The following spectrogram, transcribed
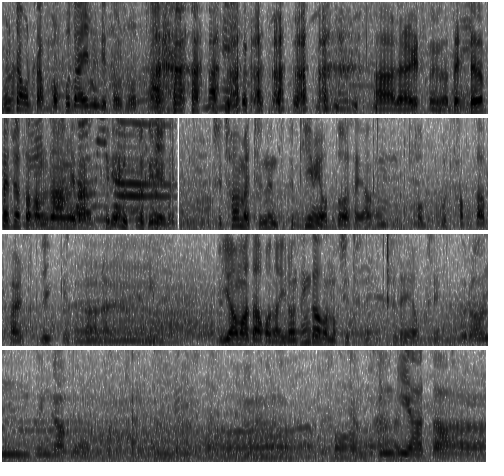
홀딱홀딱 벗고 다니는 게 더 좋다. 아, 네, 알겠습니다. 네, 대답해 주셔서 감사합니다. 그래 그래. 혹시 처음에 드는 느낌이 어떠세요? 덥고 답답할 수도 있겠다라는 음, 위험하다거나 이런 생각은 혹시 드세요? 드세요 혹시? 그런 생각은 그렇게 안 드는 것 같아요. телефон? Сингията.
